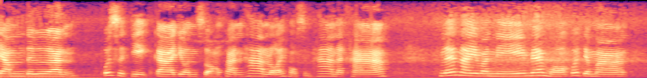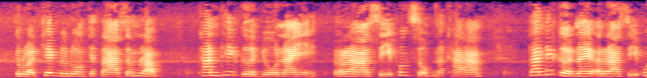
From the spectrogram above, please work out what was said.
จำเดือน พฤศจิกายน 2565 นะคะ และในวันนี้แม่หมอก็จะมาตรวจเช็คดูดวงชะตาสำหรับท่านที่เกิดอยู่ในราศีพฤษภนะคะ ท่านที่เกิดในราศีพฤ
